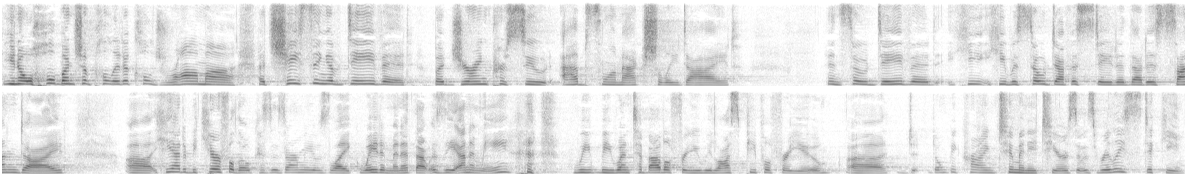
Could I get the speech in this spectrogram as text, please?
you know, a whole bunch of political drama, a chasing of David. But during pursuit, Absalom actually died. And so David, he, he was so devastated that his son died. Uh, he had to be careful though, because his army was like, wait a minute, that was the enemy. we, we went to battle for you, we lost people for you. Uh, d- don't be crying too many tears. It was really sticky.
